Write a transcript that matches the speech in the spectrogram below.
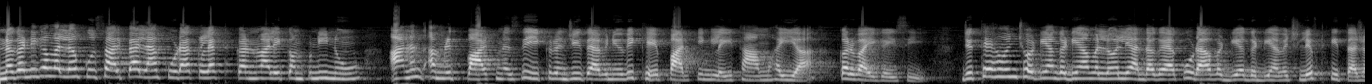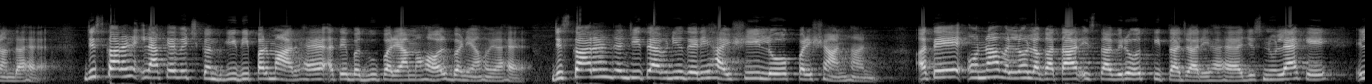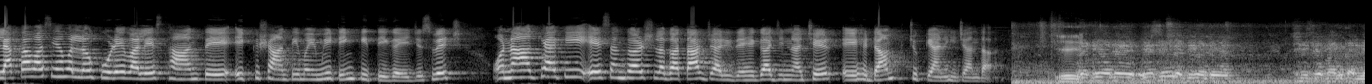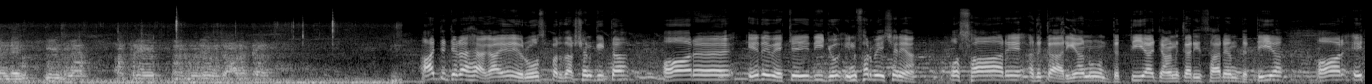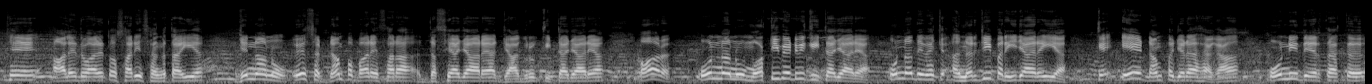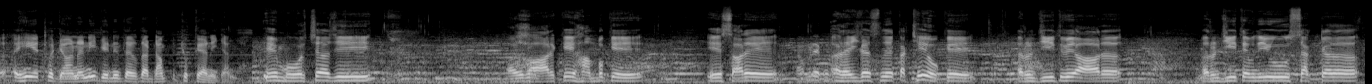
ਨਗਰ ਨਿਗਮ ਵੱਲੋਂ ਕੁਝ ਸਾਲ ਪਹਿਲਾਂ ਕੂੜਾ ਕਲੈਕਟ ਕਰਨ ਵਾਲੀ ਕੰਪਨੀ ਨੂੰ ਆਨੰਦ ਅੰਮ੍ਰਿਤ ਪਾਰਕ ਨਜ਼ਦੀਕ ਰਣਜੀਤ ਐਵਨਿਊ ਵਿਖੇ ਪਾਰਕਿੰਗ ਲਈ ਥਾਂ ਮੁਹੱਈਆ ਕਰਵਾਈ ਗਈ ਸੀ, ਜਿੱਥੇ ਹੁਣ ਛੋਟੀਆਂ ਗੱਡੀਆਂ ਵੱਲੋਂ ਲਿਆਂਦਾ ਗਿਆ ਕੂੜਾ ਵੱਡੀਆਂ ਗੱਡੀਆਂ ਵਿੱਚ ਲਿਫਟ ਕੀਤਾ ਜਾਂਦਾ ਹੈ, ਜਿਸ ਕਾਰਨ ਇਲਾਕੇ ਵਿੱਚ ਗੰਦਗੀ ਦੀ ਪਰਮਾਰ ਹੈ ਅਤੇ ਬਦਬੂ ਭਰਿਆ ਮਾਹੌਲ ਬਣਿਆ ਹੋਇਆ ਹੈ, ਜਿਸ ਕਾਰਨ ਰਣਜੀਤ ਐਵਨਿਊ ਦੇ ਰਿਹਾਇਸ਼ੀ ਲੋਕ ਪਰੇਸ਼ਾਨ ਹਨ ਅਤੇ ਉਹਨਾਂ ਵੱਲੋਂ ਲਗਾਤਾਰ ਇਸ ਦਾ ਵਿਰੋਧ ਕੀਤਾ ਜਾ ਰਿਹਾ ਹੈ, ਜਿਸ ਨੂੰ ਲੈ ਕੇ ਇਲਾਕਾ ਵਾਸੀਆਂ ਵੱਲੋਂ ਕੂੜੇ ਵਾਲੇ ਸਥਾਨ ਤੇ ਇੱਕ ਸ਼ਾਂਤੀਮਈ ਮੀਟਿੰਗ ਕੀਤੀ ਗਈ ਜਿਸ ਵਿੱਚ ਉਹਨਾਂ ਆਖਿਆ ਕਿ ਇਹ ਸੰਘਰਸ਼ ਲਗਾਤਾਰ ਜਾਰੀ ਰਹੇਗਾ ਜਿੰਨਾ ਚਿਰ ਇਹ ਡੰਪ ਚੁੱਕਿਆ ਨਹੀਂ ਜਾਂਦਾ। ਇਹ ਗੱਡੀਆਂ ਦੇ ਇਸੇ ਗੱਡੀਆਂ ਦੇ ਸ਼ੀਸ਼ੇ ਬੰਦ ਕਰ ਲੈਂਦੇ ਇਹ ਬਲਾਕ ਆਪਣੇ ਪਰਮੋਲੇ ਉਤਾਰ ਰੱਖਣ ਅੱਜ ਜਿਹੜਾ ਹੈਗਾ ਇਹ ਰੋਸ ਪ੍ਰਦਰਸ਼ਨ ਕੀਤਾ ਔਰ ਇਹਦੇ ਵਿੱਚ ਇਹਦੀ ਜੋ ਇਨਫੋਰਮੇਸ਼ਨ ਆ ਉਹ ਸਾਰੇ ਅਧਿਕਾਰੀਆਂ ਨੂੰ ਦਿੱਤੀ ਆ ਜਾਣਕਾਰੀ ਸਾਰਿਆਂ ਨੂੰ ਦਿੱਤੀ ਆ ਔਰ ਇੱਥੇ ਆਲੇ ਦੁਆਲੇ ਤੋਂ ਸਾਰੀ ਸੰਗਤ ਆਈ ਆ ਜਿਨ੍ਹਾਂ ਨੂੰ ਇਸ ਡੰਪ ਬਾਰੇ ਸਾਰਾ ਦੱਸਿਆ ਜਾ ਰਿਹਾ ਜਾਗਰੂਕ ਕੀਤਾ ਜਾ ਰਿਹਾ ਔਰ ਉਹਨਾਂ ਨੂੰ ਮੋਟੀਵੇਟ ਵੀ ਕੀਤਾ ਜਾ ਰਿਹਾ। ਉਹਨਾਂ ਦੇ ਵਿੱਚ એનર્ਜੀ ਭਰੀ ਜਾ ਰਹੀ ਆ ਕਿ ਇਹ ਡੰਪ ਜਿਹੜਾ ਹੈਗਾ ਉਨੀ ਦੇਰ ਤੱਕ ਅਸੀਂ ਇੱਥੋਂ ਜਾਣਾ ਨਹੀਂ ਜਿੰਨੀ ਦੇਰ ਤੱਕ ਡੰਪ ਚੁੱਕਿਆ ਨਹੀਂ ਜਾਂਦਾ। ਇਹ ਮੋਰਚਾ ਜੀ ਹਾਰ ਕੇ ਹੰਬ ਕੇ ਇਹ ਸਾਰੇ ਰੈਜ਼ੀਡੈਂਟਸ ਨੇ ਇਕੱਠੇ ਹੋ ਕੇ Ranjit Vihar Ranjit avenue sector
